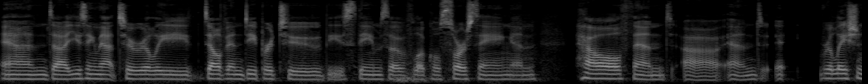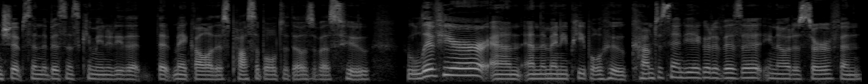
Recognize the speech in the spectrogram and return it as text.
and uh, using that to really delve in deeper to these themes of local sourcing and health and uh, and relationships in the business community that that make all of this possible to those of us who who live here and and the many people who come to San Diego to visit, you know, to surf and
